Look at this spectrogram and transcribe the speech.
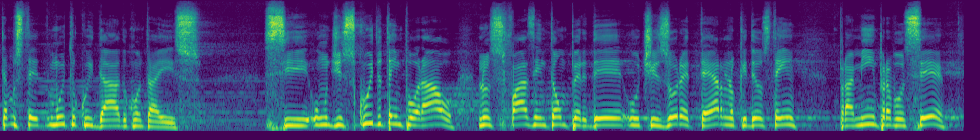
Temos que ter muito cuidado quanto a isso. Se um descuido temporal nos faz então perder o tesouro eterno que Deus tem para mim e para você,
